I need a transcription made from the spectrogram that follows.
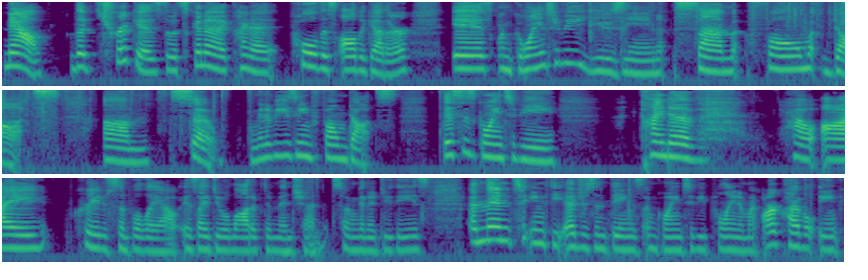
Now, the trick is, what's going to kind of pull this all together is I'm going to be using some foam dots. Um, so I'm going to be using foam dots. This is going to be kind of how I create a simple layout is I do a lot of dimension. So I'm going to do these. And then to ink the edges and things, I'm going to be pulling in my archival ink.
